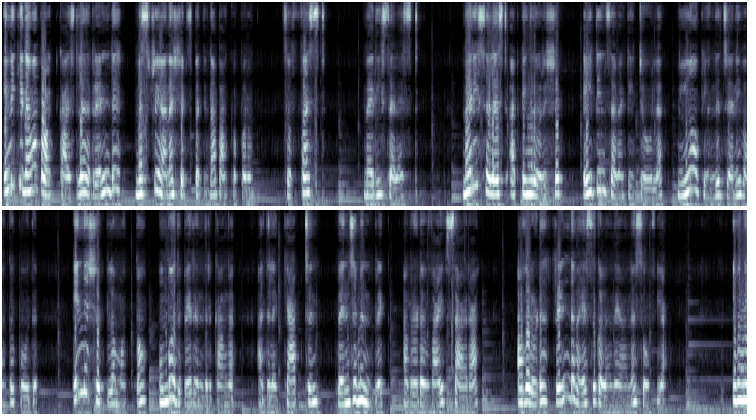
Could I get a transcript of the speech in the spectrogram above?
இன்னைக்கு நம்ம பாட்காஸ்ட்ல ரெண்டு மிஸ்ட்ரியான ஷிப்ஸ் பத்தி தான் பார்க்க போறோம். So first Mary Celeste Mary Celeste அப்படிங்கிற ஒரு ஷிப் எயிட்டீன் செவன்டி டூவில் நியூயார்க்லேருந்து ஜெனிவாக்கு போகுது. இந்த ஷிப்பில் மொத்தம் ஒன்பது பேர் இருந்திருக்காங்க. அதில் கேப்டன் பெஞ்சமின் பிரிக் அவரோட வைஃப் சாரா அவரோட ரெண்டு வயசு குழந்தையான சோஃபியா இவங்க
